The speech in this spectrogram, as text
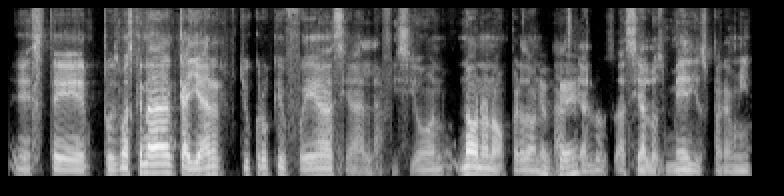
Este, pues más que nada callar, yo creo que fue hacia la afición. No, no, no, perdón, hacia los, hacia los medios para mí.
